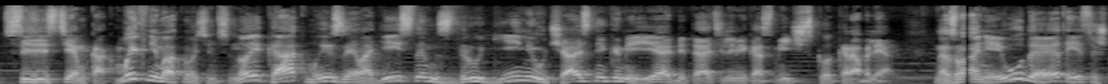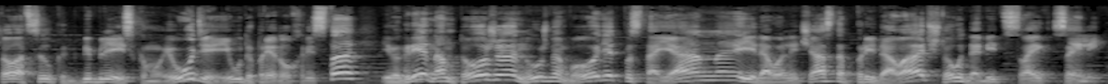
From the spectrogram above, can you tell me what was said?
в связи с тем, как мы к ним относимся, но и как мы взаимодействуем с другими участниками и обитателями космического корабля. Название Иуда — это, если что, отсылка к библейскому Иуде. Иуда предал Христа, и в игре нам тоже нужно будет постоянно и довольно часто предавать, чтобы добиться своих целей.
